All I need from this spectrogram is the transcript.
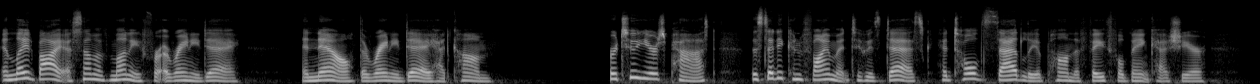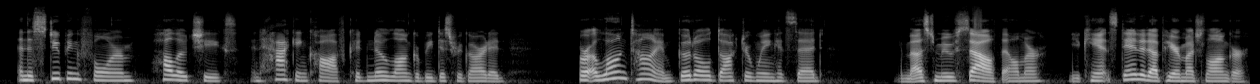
and laid by a sum of money for a rainy day. And now the rainy day had come. For two years past, the steady confinement to his desk had told sadly upon the faithful bank cashier, and the stooping form, hollow cheeks, and hacking cough could no longer be disregarded. For a long time, good old Dr. Wing had said, You must move south, Elmer. You can't stand it up here much longer.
